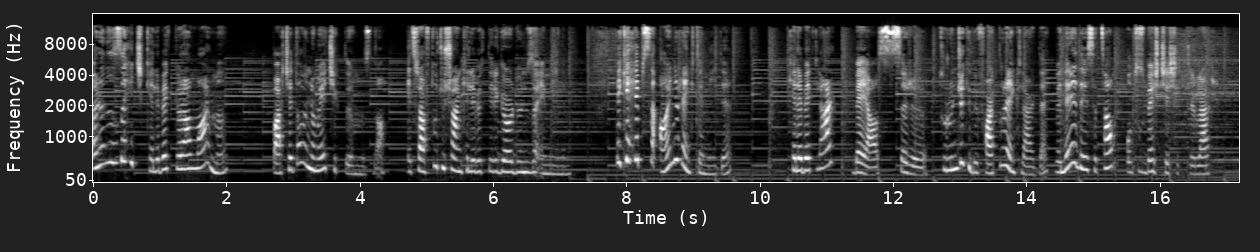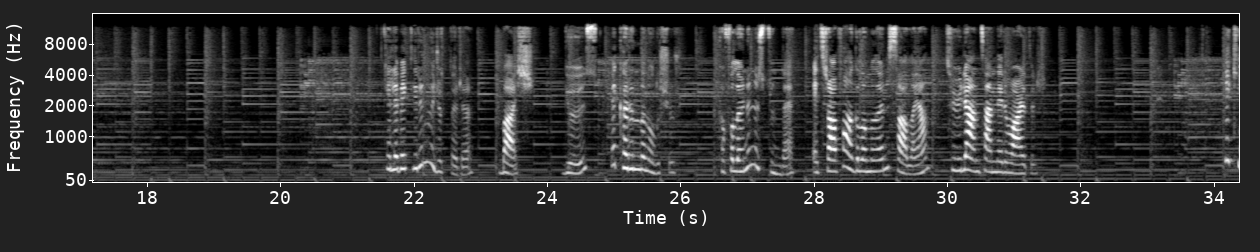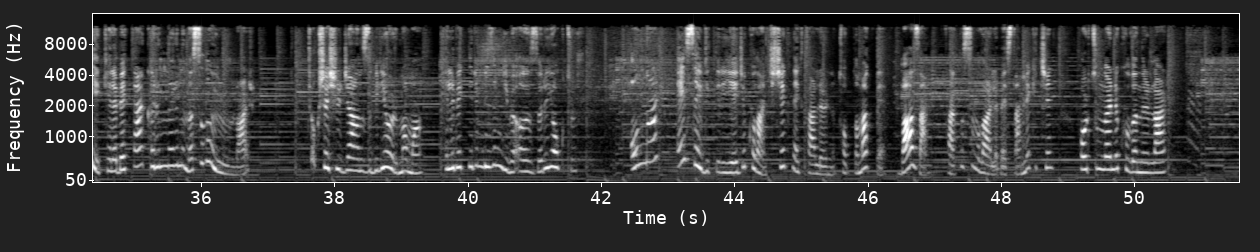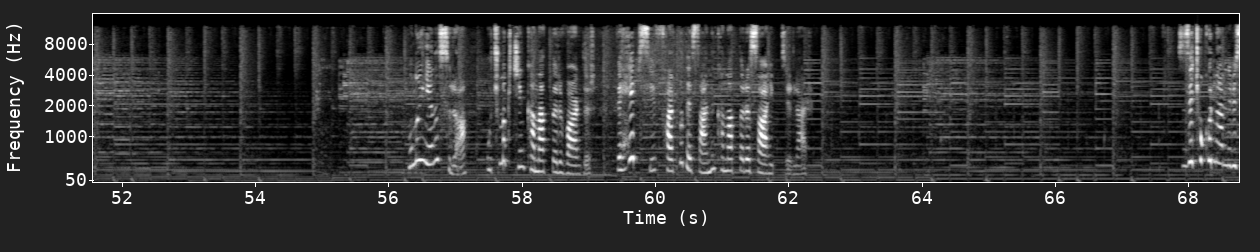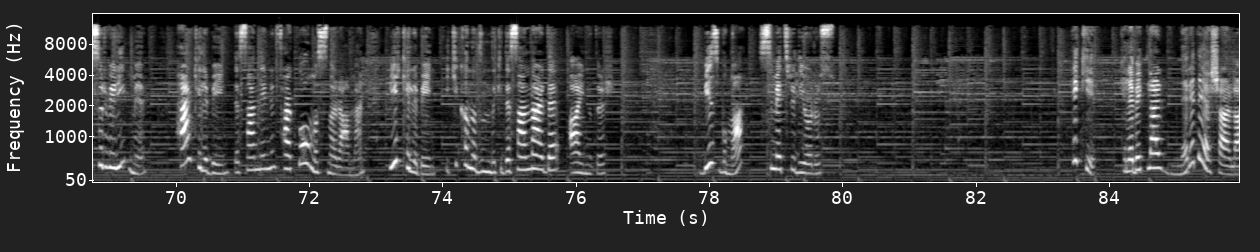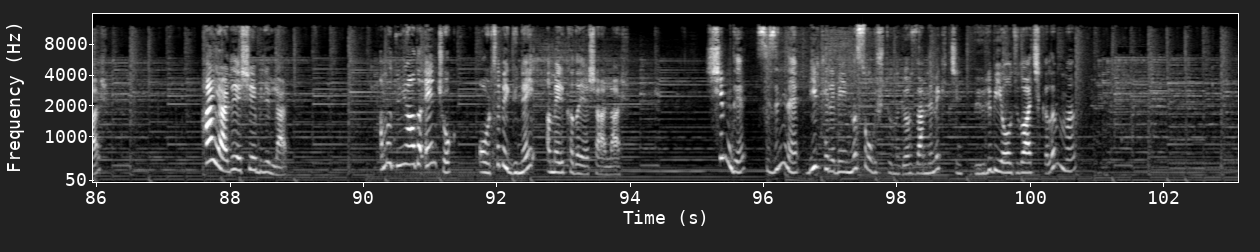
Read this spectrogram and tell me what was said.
Aranızda hiç kelebek gören var mı? Bahçede oynamaya çıktığımızda etrafta uçuşan kelebekleri gördüğünüze eminim. Peki hepsi aynı renkte miydi? Kelebekler beyaz, sarı, turuncu gibi farklı renklerde ve neredeyse tam 35 çeşittirler. Kelebeklerin vücutları baş, göğüs ve karından oluşur. Kafalarının üstünde etrafı algılamalarını sağlayan tüylü antenleri vardır. Peki kelebekler karınlarını nasıl doyururlar? Çok şaşıracağınızı biliyorum ama kelebeklerin bizim gibi ağızları yoktur. Onlar en sevdikleri yiyecek olan çiçek nektarlarını toplamak ve bazen farklı sıvılarla beslenmek için hortumlarını kullanırlar. Bunun yanı sıra uçmak için kanatları vardır ve hepsi farklı desenli kanatlara sahiptirler. Size çok önemli bir sır vereyim mi? Her kelebeğin desenlerinin farklı olmasına rağmen bir kelebeğin iki kanadındaki desenler de aynıdır. Biz buna simetri diyoruz. Peki kelebekler nerede yaşarlar? Her yerde yaşayabilirler. Ama dünyada en çok Orta ve Güney Amerika'da yaşarlar. Şimdi sizinle bir kelebeğin nasıl oluştuğunu gözlemlemek için büyülü bir yolculuğa çıkalım mı?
